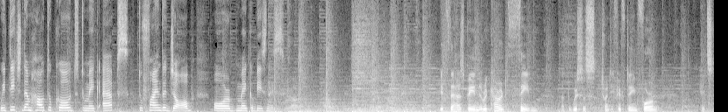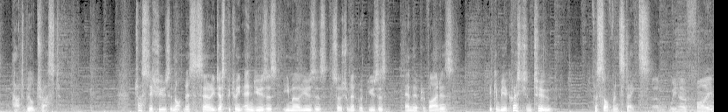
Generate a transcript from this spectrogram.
We teach them how to code to make apps, to find a job, or make a business. If there has been a recurrent theme at the WSIS 2015 forum, it's how to build trust. Trust issues are not necessarily just between end users, email users, social network users and their providers. It can be a question too for sovereign states. Um, we have five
